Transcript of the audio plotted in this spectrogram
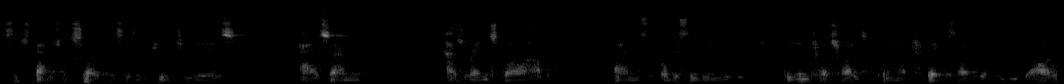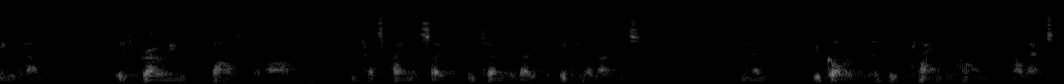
substantial surpluses in future years as um, as rents go up, and obviously the the interest rates are pretty much fixed, so our income is growing faster than our interest payments. So in terms of those particular loans, you know, we've got a, a good plan behind how that's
